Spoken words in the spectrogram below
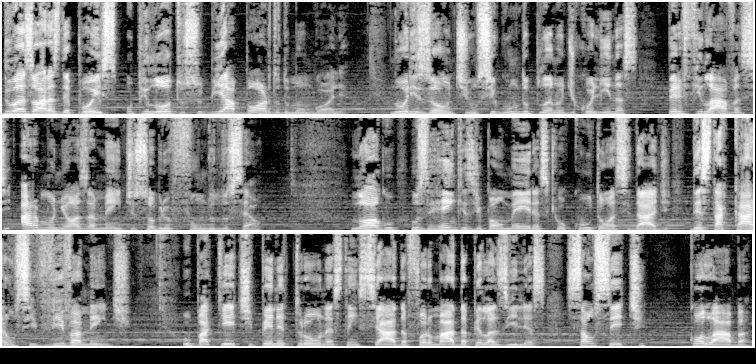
Duas horas depois, o piloto subia a bordo do Mongólia. No horizonte, um segundo plano de colinas perfilava-se harmoniosamente sobre o fundo do céu. Logo, os renques de palmeiras que ocultam a cidade destacaram-se vivamente. O paquete penetrou nesta enseada formada pelas ilhas Salsete, Colaba,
